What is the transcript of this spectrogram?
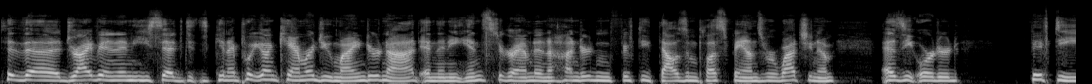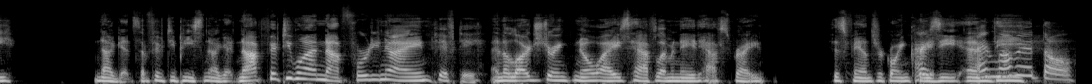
to the drive-in and he said, "Can I put you on camera? Do you mind or not?" And then he Instagrammed, and one hundred and fifty thousand plus fans were watching him as he ordered fifty nuggets, a fifty piece nugget, not fifty one, not forty nine, 50. and a large drink, no ice, half lemonade, half Sprite. His fans were going crazy, I, and I the, love it though.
